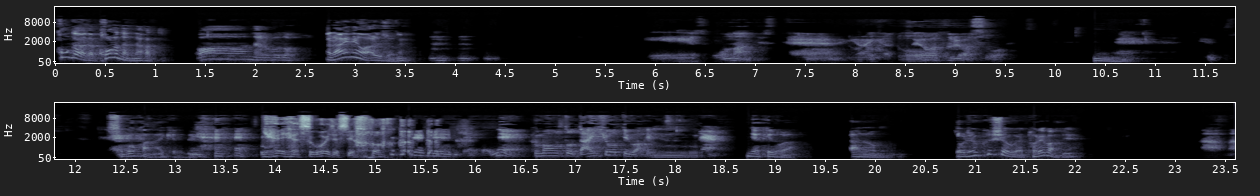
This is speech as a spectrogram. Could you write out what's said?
今回はコロナでなかっああ、なるほど。た。来年はあるでしょうね。うんうんうん。ええそうなんですね。いやいや、それは、それはすごうんい。ねすごくはないけどね。ねいやいや、すごいですよ。ね、熊本代表っていうわけですよね。いやけどほら、あの、努力賞が取ればね。あま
